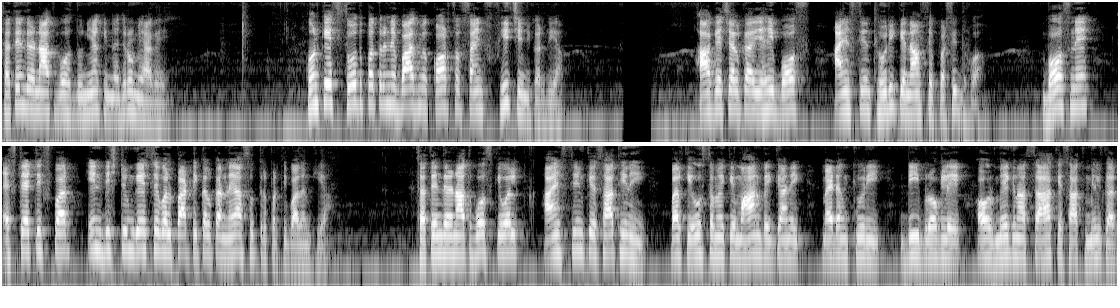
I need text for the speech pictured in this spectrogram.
सत्येंद्र नाथ बोस दुनिया की नज़रों में आ गए। उनके इस शोध पत्र ने बाद में कोर्स ऑफ़ साइंस ही चेंज कर दिया। आगे चलकर यही बॉस आइंस्टीन थ्योरी के नाम से प्रसिद्ध हुआ। बॉस ने स्टैटिक्स पर इनडिस्टिंग्विशेबल पार्टिकल का नया सूत्र प्रतिपादन किया। सत्येंद्रनाथ बोस केवल आइंस्टीन के साथ ही नहीं, बल्कि उस समय के महान वैज्ञानिक मैडम क्यूरी, डी ब्रोगले और मेघनाथ शाह के साथ मिलकर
